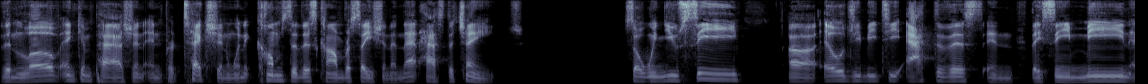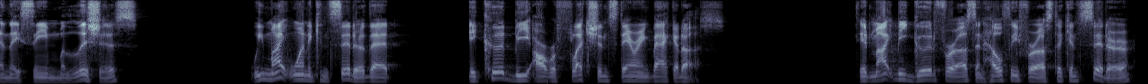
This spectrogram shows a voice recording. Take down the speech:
than love and compassion and protection when it comes to this conversation. And that has to change. So when you see uh, LGBT activists and they seem mean and they seem malicious, we might want to consider that it could be our reflection staring back at us. It might be good for us and healthy for us to consider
